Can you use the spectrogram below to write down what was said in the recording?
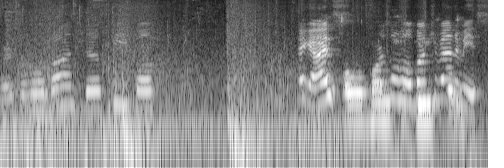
where's a whole bunch of people? Hey guys, whole where's a whole of bunch of enemies?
